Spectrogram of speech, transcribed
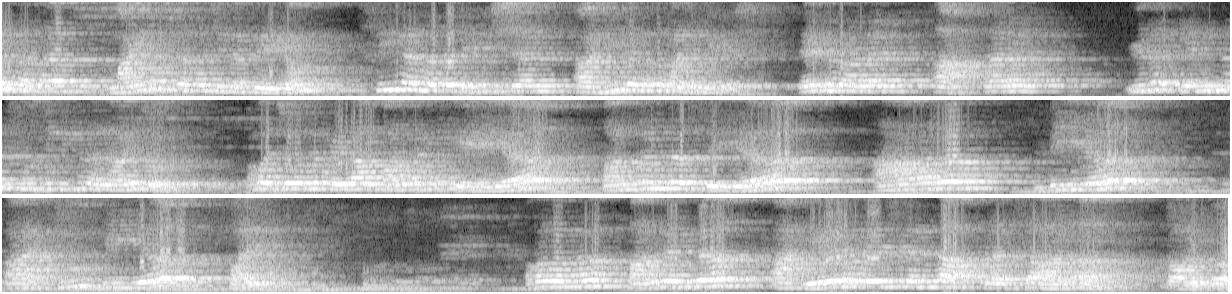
എന്നത് മൈനസ് എന്ന ചിഹ്നത്തെയും സി എന്നത് ഡിവിഷൻ ആ ഡി എന്നത് മൾട്ടിപ്ലിക്കേഷൻ ഏതാണ് ആ എന്താണ് ഇത് എന്ത് സൂചിപ്പിക്കും എന്നാണ് ചോദ്യം. അപ്പൊ ചോദ്യം എഴുതാം പതിനെട്ട് എ പന്ത്രണ്ട് സി ആറ് ഡി ആ ടു ബി ഫൈവ് അപ്പൊ നമുക്ക് പതിനെട്ട് ആ ഏഴ് പ്ലേസിൽ എന്താ പ്ലസ് ആണ്? ട്വൽവ്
